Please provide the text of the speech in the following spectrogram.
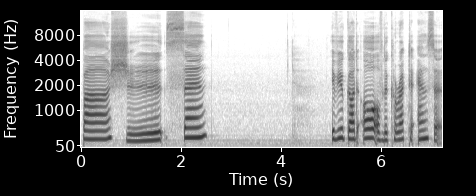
八十三. If you got all of the correct answer,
